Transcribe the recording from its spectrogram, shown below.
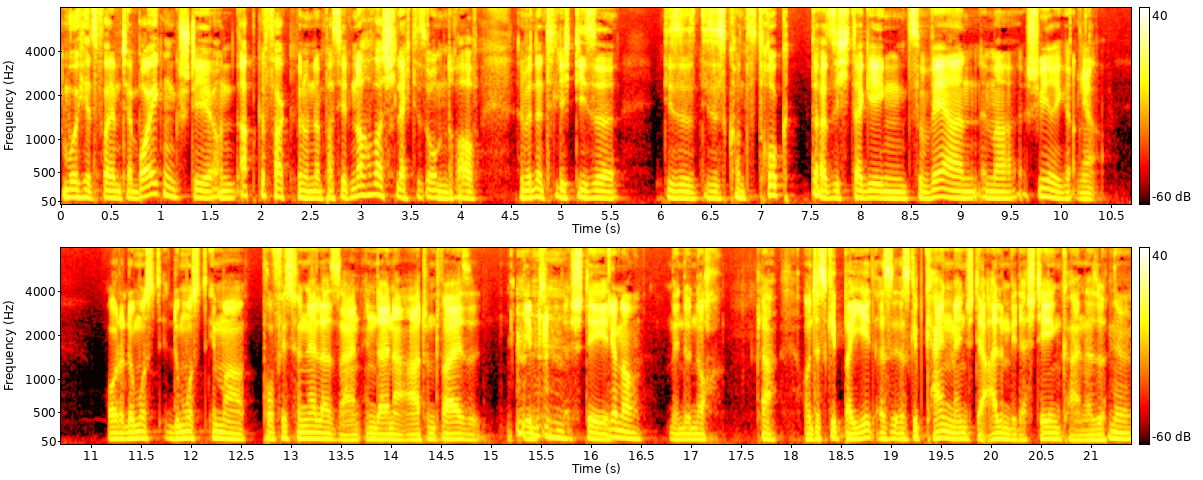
wo ich jetzt vor dem Terbeuken stehe und abgefuckt bin und dann passiert noch was Schlechtes obendrauf, dann wird natürlich diese, diese, dieses Konstrukt, da sich dagegen zu wehren, immer schwieriger. Ja. Oder du musst, du musst immer professioneller sein in deiner Art und Weise, dem zu widerstehen. Genau. Wenn du noch, klar. Und es gibt bei jedem, also es gibt keinen Mensch, der allem widerstehen kann. Also Nö.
